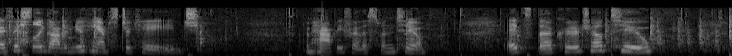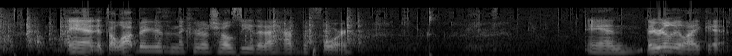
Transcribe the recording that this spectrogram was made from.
I officially got a new hamster cage. I'm happy for this one too. It's the Critter Trail 2 and it's a lot bigger than the Critter Trail Z that I had before. And they really like it.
